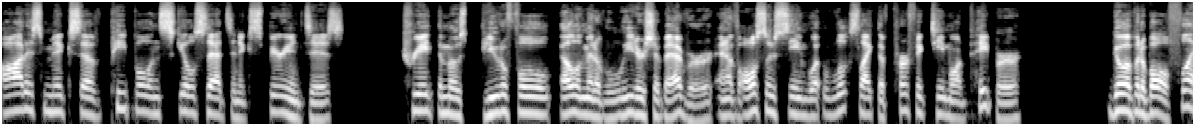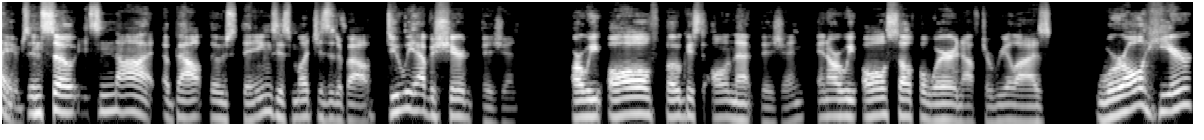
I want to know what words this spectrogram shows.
oddest mix of people and skill sets and experiences create the most beautiful element of leadership ever. And I've also seen what looks like the perfect team on paper go up in a ball of flames. And so it's not about those things as much as it's about do we have a shared vision? Are we all focused on that vision? And are we all self aware enough to realize we're all here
